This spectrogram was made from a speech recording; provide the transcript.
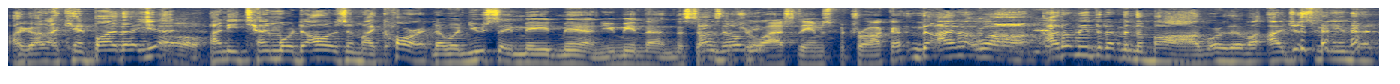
I got, I can't buy that yet. Oh. I need 10 more dollars in my cart. Now, when you say made man, you mean that in the sense that your last name's Petracca? No, I don't. Well, I don't mean that I'm in the mob, or that I just mean that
